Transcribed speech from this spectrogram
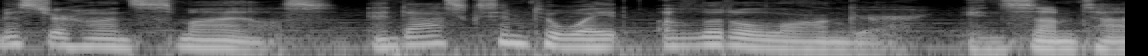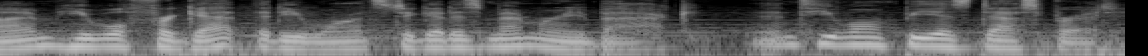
Mr. Han smiles and asks him to wait a little longer. In some time, he will forget that he wants to get his memory back, and he won't be as desperate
